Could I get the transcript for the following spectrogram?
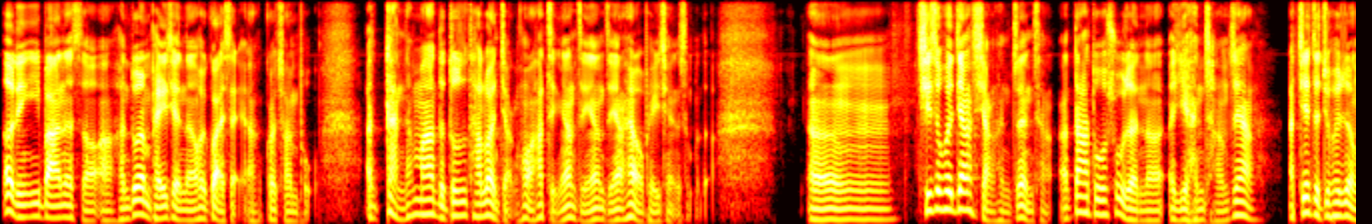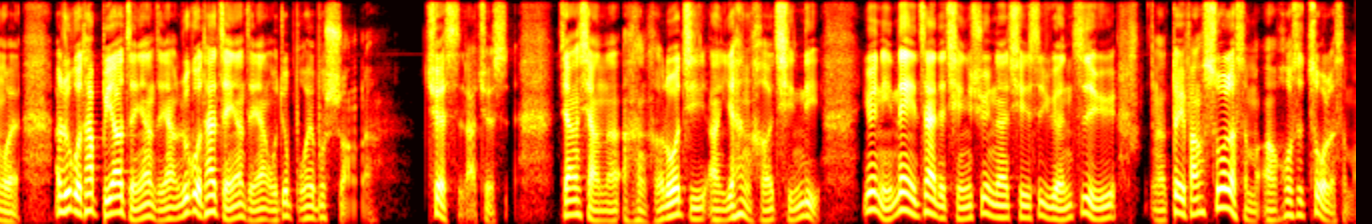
二零一八那时候啊，很多人赔钱呢，会怪谁啊？怪川普啊，干他妈的都是他乱讲话，他怎样怎样怎样，害我赔钱什么的。嗯，其实会这样想很正常啊，大多数人呢也很常这样。啊，接着就会认为，啊，如果他不要怎样怎样，如果他怎样怎样，我就不会不爽了。确实啦，确实这样想呢，很合逻辑啊，也很合情理。因为你内在的情绪呢，其实是源自于，呃，对方说了什么啊，或是做了什么。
